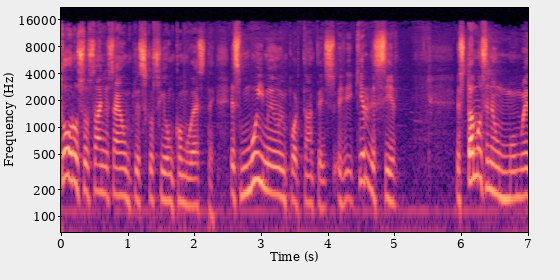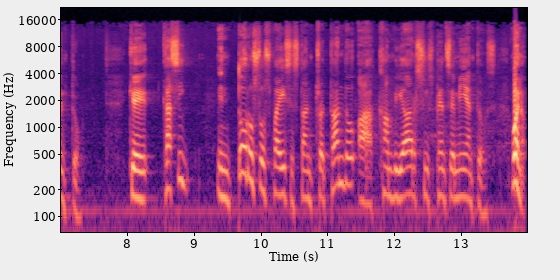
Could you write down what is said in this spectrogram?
todos los años hay una discusión como este. Es muy, muy importante. Y quiero decir, estamos en un momento que casi en todos los países están tratando a cambiar sus pensamientos. Bueno,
